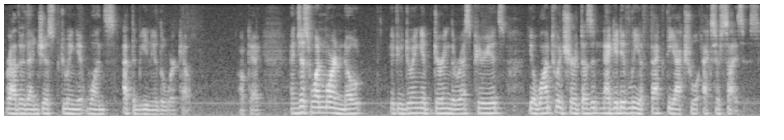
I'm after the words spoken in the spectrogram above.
rather than just doing it once at the beginning of the workout. Okay. And just one more note if you're doing it during the rest periods, you'll want to ensure it doesn't negatively affect the actual exercises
